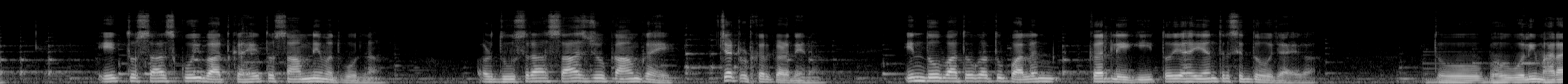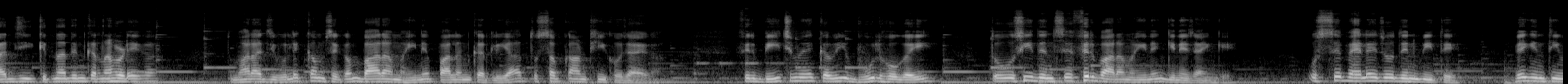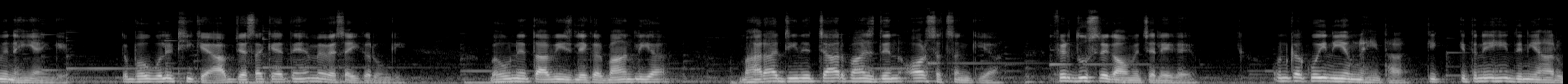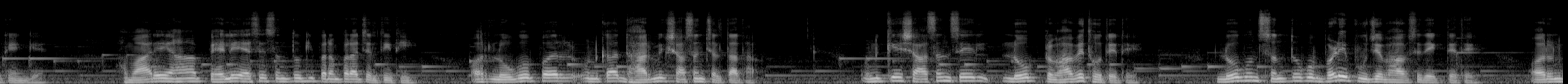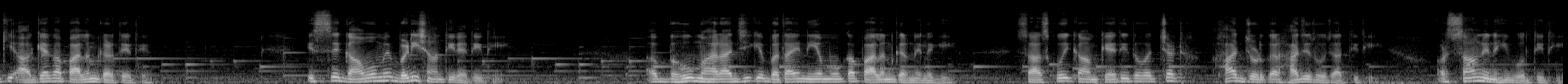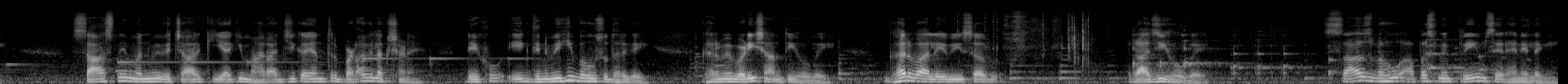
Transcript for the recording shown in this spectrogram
एक तो सास कोई बात कहे तो सामने मत बोलना और दूसरा, सास जो काम कहे, चट उठकर कर देना। इन दो बातों का तू पालन कर लेगी तो यह यंत्र सिद्ध हो जाएगा। तो बहू बोली, महाराज जी, कितना दिन करना पड़ेगा? तो महाराज जी बोले, कम से कम बारह महीने पालन कर लिया तो सब काम ठीक हो जाएगा। फिर बीच में कभी भूल हो गई तो उसी दिन से फिर बारह महीने गिने जाएँगे। उससे पहले जो दिन बीते, वे गिनती में नहीं आएँगे। तो बहू बोली, ठीक है, आप जैसा कहते हैं, मैं वैसा ही करूँगी। बहू ने तावीज़ लेकर बाँध लिया। महाराज जी ने चार पाँच दिन और सत्संग किया, फिर दूसरे गाँव में चले गए। उनका कोई नियम नहीं था कि कितने ही दिन यहाँ रुकेंगे। हमारे यहाँ पहले ऐसे संतों की परंपरा चलती थी और लोगों पर उनका धार्मिक शासन चलता था। उनके शासन से लोग प्रभावित होते थे। लोग उन संतों को बड़े पूज्य भाव से देखते थे और उनकी आज्ञा का पालन करते थे। इससे गाँवों में बड़ी शांति रहती थी। अब बहू महाराज जी के बताए नियमों का पालन करने लगी। सास कोई काम कहती तो वह चट हाथ जोड़कर हाजिर हो जाती थी और सामने नहीं बोलती थी। सास ने मन में विचार किया कि महाराज जी का यंत्र बड़ा विलक्षण है। देखो, एक दिन में ही बहू सुधर गई। घर में बड़ी शांति हो गई। घर वाले भी सब राज़ी हो गए। सास बहू आपस में प्रेम से रहने लगी।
